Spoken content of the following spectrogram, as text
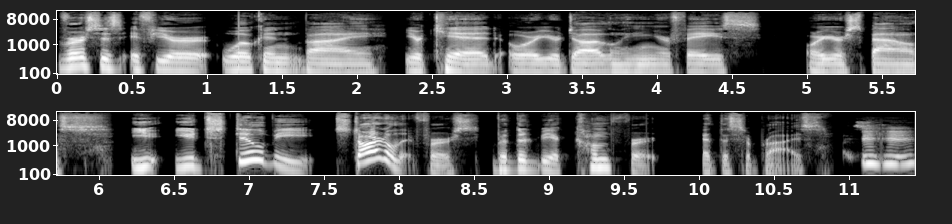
Versus if you're woken by your kid or your dog licking your face or your spouse, you, you'd still be startled at first, but there'd be a comfort at the surprise. Mm-hmm.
